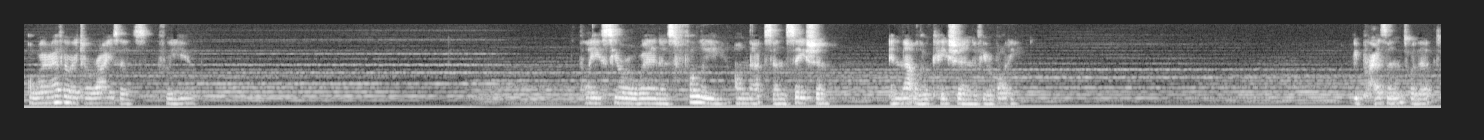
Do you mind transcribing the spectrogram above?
or wherever it arises for you. Place your awareness fully on that sensation in that location of your body. Be present with it.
